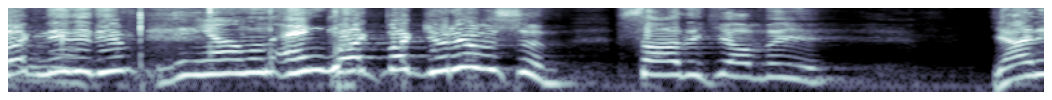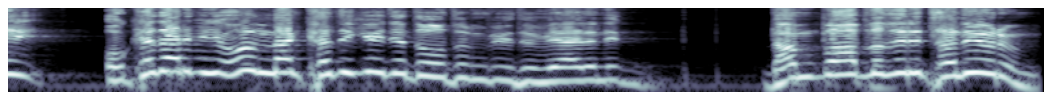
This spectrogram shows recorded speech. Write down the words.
Bak ne dedim? Dünyanın en güzel Bak bak görüyor musun? Sağdaki ablayı. Yani o kadar bir oğlum ben Kadıköy'de doğdum büyüdüm yani. Hani Ben bu ablaları tanıyorum.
